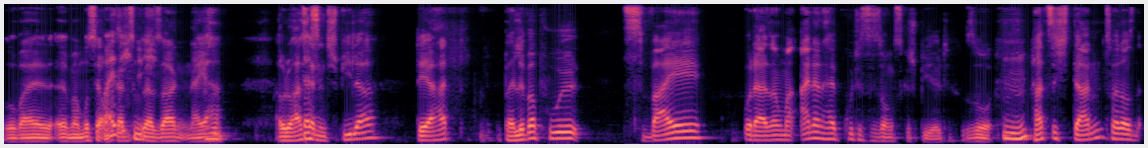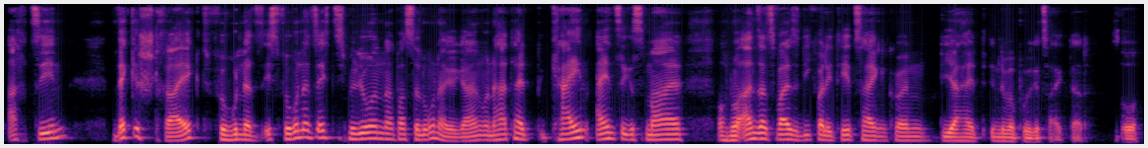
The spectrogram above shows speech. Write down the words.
So, weil äh, man muss ja auch Weiß ganz klar sagen, naja, also, aber du hast ja einen Spieler, der hat bei Liverpool zwei oder sagen wir mal eineinhalb gute Saisons gespielt. So. Mhm. Hat sich dann 2018 weggestreikt, für 100, ist für 160 Millionen nach Barcelona gegangen und hat halt kein einziges Mal auch nur ansatzweise die Qualität zeigen können, die er halt in Liverpool gezeigt hat. So.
